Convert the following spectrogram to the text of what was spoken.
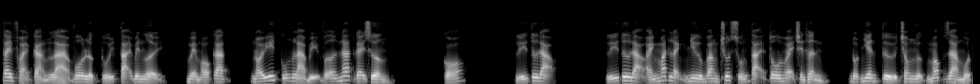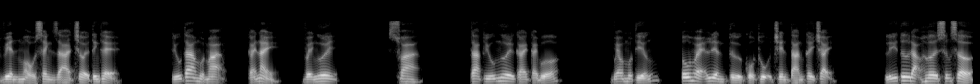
tay phải càng là vô lực túi tại bên người, mềm mò cắt, nói ít cũng là bị vỡ nát gãy xương. Có. Lý tư đạo. Lý tư đạo ánh mắt lạnh như băng chút xuống tại tô huệ trên thân, đột nhiên từ trong ngực móc ra một viên màu xanh ra trời tinh thể. Cứu ta một mạng, cái này, về ngươi. Xoa, ta cứu ngươi cái cái bữa. Veo một tiếng, tô huệ liền từ cổ thụ trên tán cây chạy lý tư đạo hơi sững sờ,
